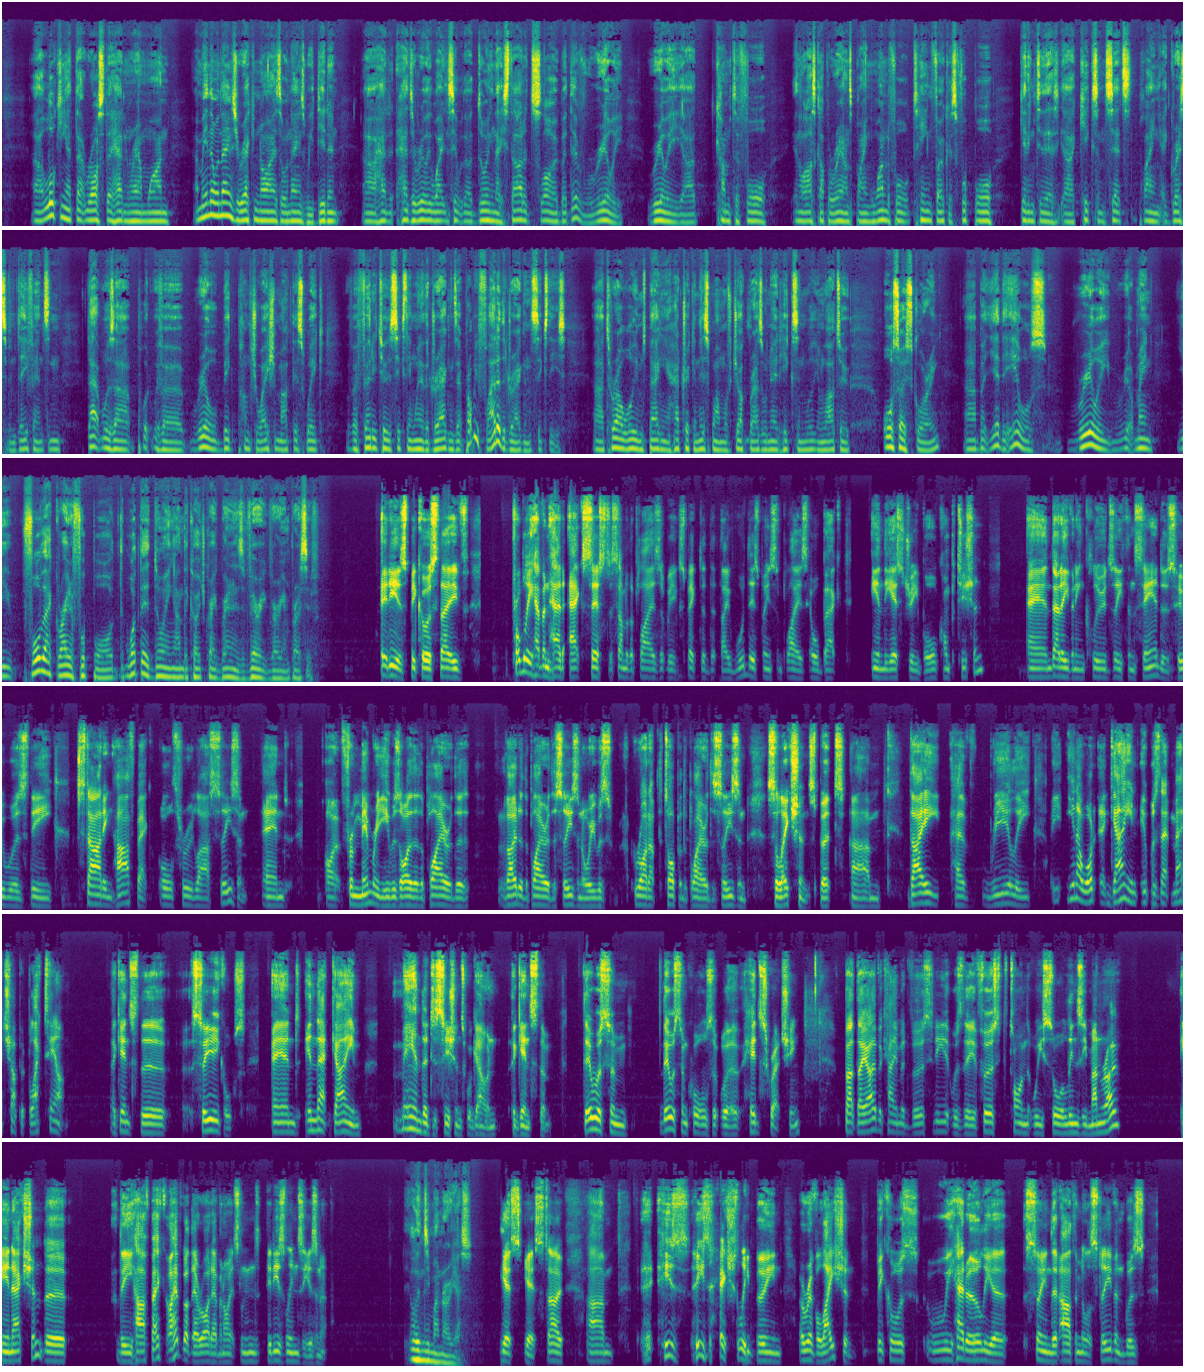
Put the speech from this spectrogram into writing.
Uh, looking at that roster they had in round one, I mean, there were names you recognised, there were names we didn't. Uh, had had to really wait and see what they were doing. They started slow, but they've really, really uh, come to fore in the last couple of rounds, playing wonderful team focused football, getting to their uh, kicks and sets, playing aggressive in defense, and that was uh, put with a real big punctuation mark this week with a 32 to 16 win of the Dragons that probably flattered the Dragons 60s. Uh, Terrell Williams bagging a hat trick in this one with Jock Brazel, Ned Hicks, and William Latu also scoring. Uh, but yeah, the Eels really, real I mean, you for that grade of football, what they're doing under Coach Craig Brennan is very, very impressive. It is because they've probably haven't had access to some of the players that we expected that they would. There's been some players held back in the SG ball competition, and that even includes Ethan Sanders, who was the starting halfback all through last season. And uh, from memory, he was either the player of the voted the player of the season or he was right up the top of the player of the season selections. But um, they have really, you know what? Again, it was that matchup at Blacktown against the Sea Eagles, and in that game, man, the decisions were going against them. There was some, there were some calls that were head scratching, but they overcame adversity. It was the first time that we saw Lindsay Munro in action. The the halfback. I have got that right, haven't I? It's Lin- it is Lindsay, isn't it? Lindsay Munro, yes. Yes, yes. So um, h- he's he's actually been a revelation because we had earlier seen that Arthur Miller Stephen was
